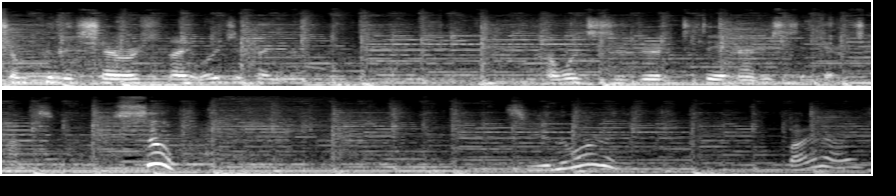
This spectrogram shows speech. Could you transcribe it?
jump in the shower tonight. What do you think? I wanted to do it today and I just didn't get a chance. So, see you in the morning. Bye now.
